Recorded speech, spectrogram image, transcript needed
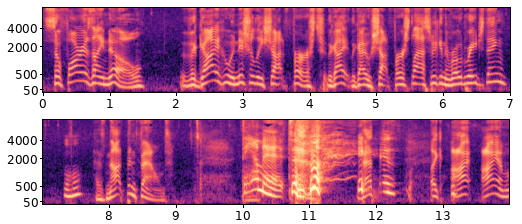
So far as I know, the guy who initially shot first, the guy the guy who shot first last week in the road rage thing, mm-hmm. has not been found. damn it That is like I I am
